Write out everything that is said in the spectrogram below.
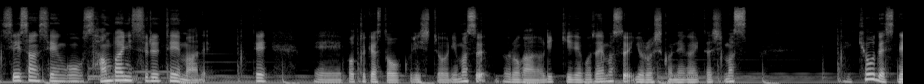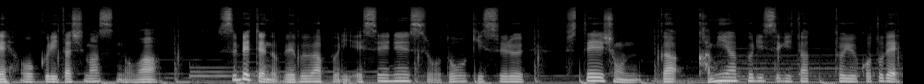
生産性を3倍にするテーマで、で、えー、ポッドキャストをお送りしております、ブロガーのリッキーでございます。よろしくお願いいたします。今日ですね、お送りいたしますのは、すべての Web アプリ、SNS を同期するステーションが紙アプリすぎたということで、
